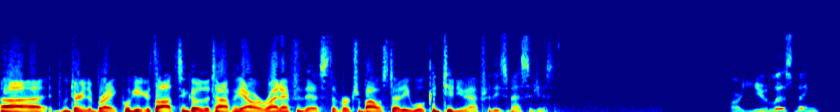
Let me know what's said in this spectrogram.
uh, during the break. We'll get your thoughts and go to the top of the hour right after this. The virtual Bible study will continue after these messages. Are you listening?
